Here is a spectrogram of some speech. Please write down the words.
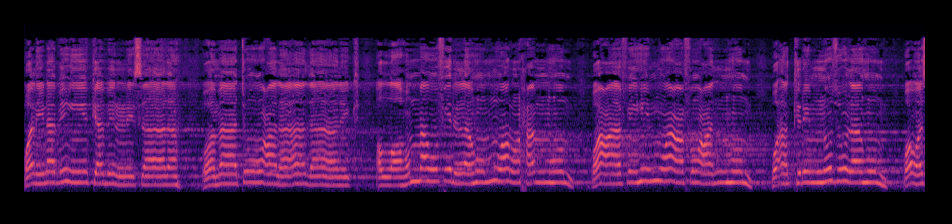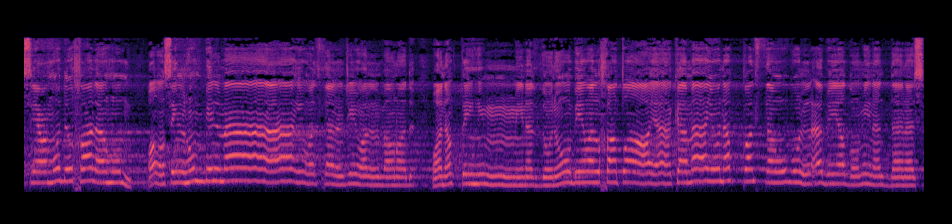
ولنبيك بالرسالة وماتوا على ذلك. اللهم اغفر لهم وارحمهم وعافهم واعف عنهم وأكرم نزلهم ووسع مدخلهم واغسلهم بالماء والثلج والبرد ونقهم من الذنوب والخطايا كما ينقى الثوب الأبيض من الدنس.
